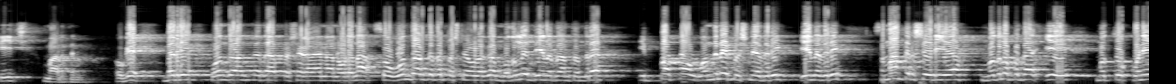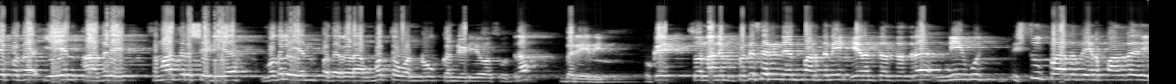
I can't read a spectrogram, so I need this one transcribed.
ಟೀಚ್ ಮಾಡ್ತೇನೆ. ಓಕೆ ಬರ್ರಿ, ಒಂದು ಅಂಕದ ಪ್ರಶ್ನೆಗಳನ್ನ ನೋಡೋಣ. ಸೊ ಒಂದು ಅಂಕದ ಪ್ರಶ್ನೆ ಒಳಗ ಮೊದಲನೇದು ಏನದ ಅಂತಂದ್ರ ಇಪ್ಪತ್ತ ಒಂದನೇ ಪ್ರಶ್ನೆ ಅದರಿ. ಏನದರಿ? ಸಮಾಂತರ ಶ್ರೇಣಿಯ ಮೊದಲ ಪದ ಎ ಮತ್ತು ಕೊನೆಯ ಪದ ಎನ್ ಆದರೆ ಸಮಾಂತರ ಶ್ರೇಣಿಯ ಮೊದಲ ಎನ್ ಪದಗಳ ಮೊತ್ತವನ್ನು ಕಂಡುಹಿಡಿಯುವ ಸೂತ್ರ ಬರೆಯಿರಿ. ಓಕೆ ಸೊ ನಾನು ನಿಮ್ಗೆ ಪ್ರತಿ ಸರಿ ನೆನ್ಪು ಮಾಡ್ತೀನಿ. ಏನಂತಂದ್ರ ನೀವು ಇಷ್ಟು ಪಾಠದ ಏನಪ್ಪಾ ಅಂದ್ರೆ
